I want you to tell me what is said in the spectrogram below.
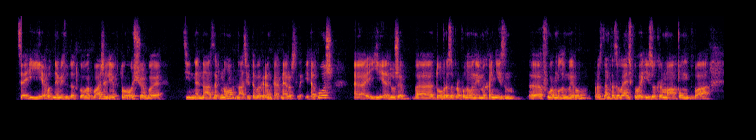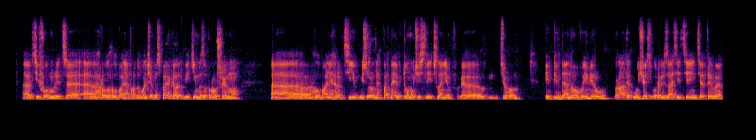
це і є одним із додаткових важелів того, щоб ціни на зерно на світових ринках не росли. І також е, є дуже е, добре запропонований механізм формули миру президента Зеленського, і, зокрема, пункт 2 е, в цій формулі це глобальна продовольча безпека, в якій ми запрошуємо глобальних гравців, міжнародних партнерів, в тому числі членів е, цього пів- південного виміру, брати участь у реалізації цієї ініціативи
